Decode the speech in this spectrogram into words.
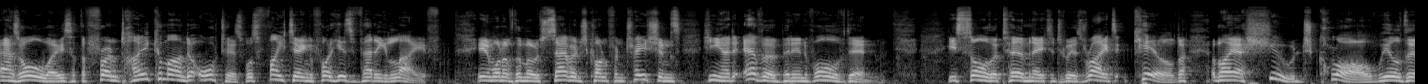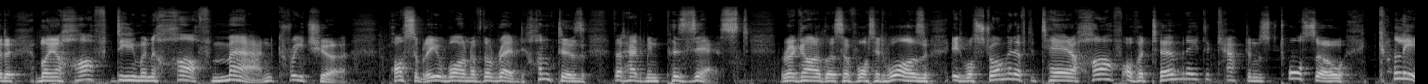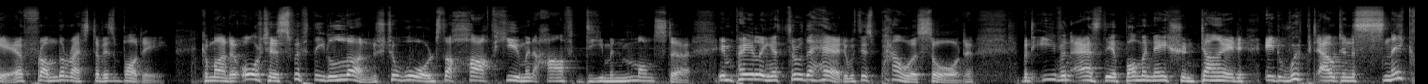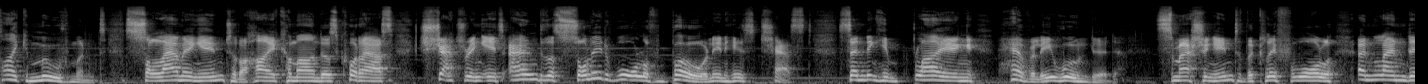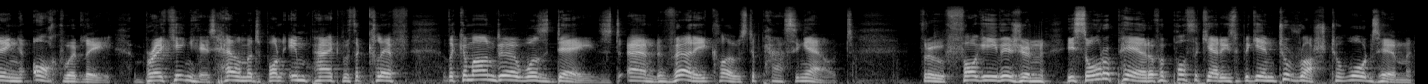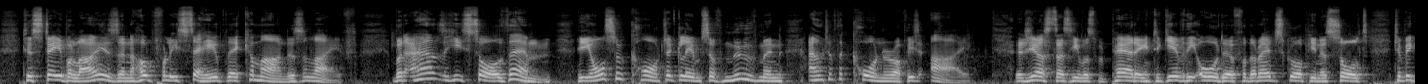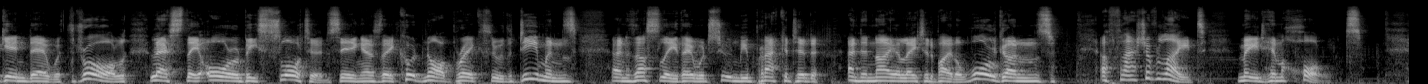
As always, at the front, High Commander Ortis was fighting for his very life, in one of the most savage confrontations he had ever been involved in. He saw the Terminator to his right killed by a huge claw wielded by a half demon, half man creature, possibly one of the Red Hunters that had been possessed. Regardless of what it was, it was strong enough to tear half of a Terminator captain's torso clear from the rest of his body. Commander Ortis swiftly lunged towards the half-human, half-demon monster, impaling it through the head with his power sword. But even as the abomination died, it whipped out in a snake-like movement, slamming into the High Commander's cuirass, shattering it and the solid wall of bone in his chest, sending him flying, heavily wounded smashing into the cliff wall and landing awkwardly, breaking his helmet upon impact with the cliff. The commander was dazed and very close to passing out. Through foggy vision, he saw a pair of apothecaries begin to rush towards him to stabilize and hopefully save their commander's life. But as he saw them, he also caught a glimpse of movement out of the corner of his eye. Just as he was preparing to give the order for the Red Scorpion assault to begin their withdrawal, lest they all be slaughtered, seeing as they could not break through the demons, and thusly they would soon be bracketed and annihilated by the wall guns, a flash of light made him halt.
